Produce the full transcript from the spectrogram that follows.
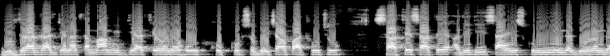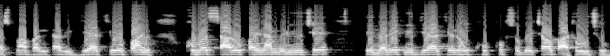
ગુજરાત રાજ્યના તમામ વિદ્યાર્થીઓને હું ખૂબ ખૂબ શુભેચ્છાઓ પાઠવું છું. સાથે સાથે અદિતિ સાયન્સ સ્કૂલની અંદર ધોરણ દસમાં ભણતા વિદ્યાર્થીઓ પણ ખૂબ જ સારું પરિણામ મેળવ્યું છે. તે દરેક વિદ્યાર્થીઓને હું ખૂબ ખૂબ શુભેચ્છાઓ પાઠવું છું.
